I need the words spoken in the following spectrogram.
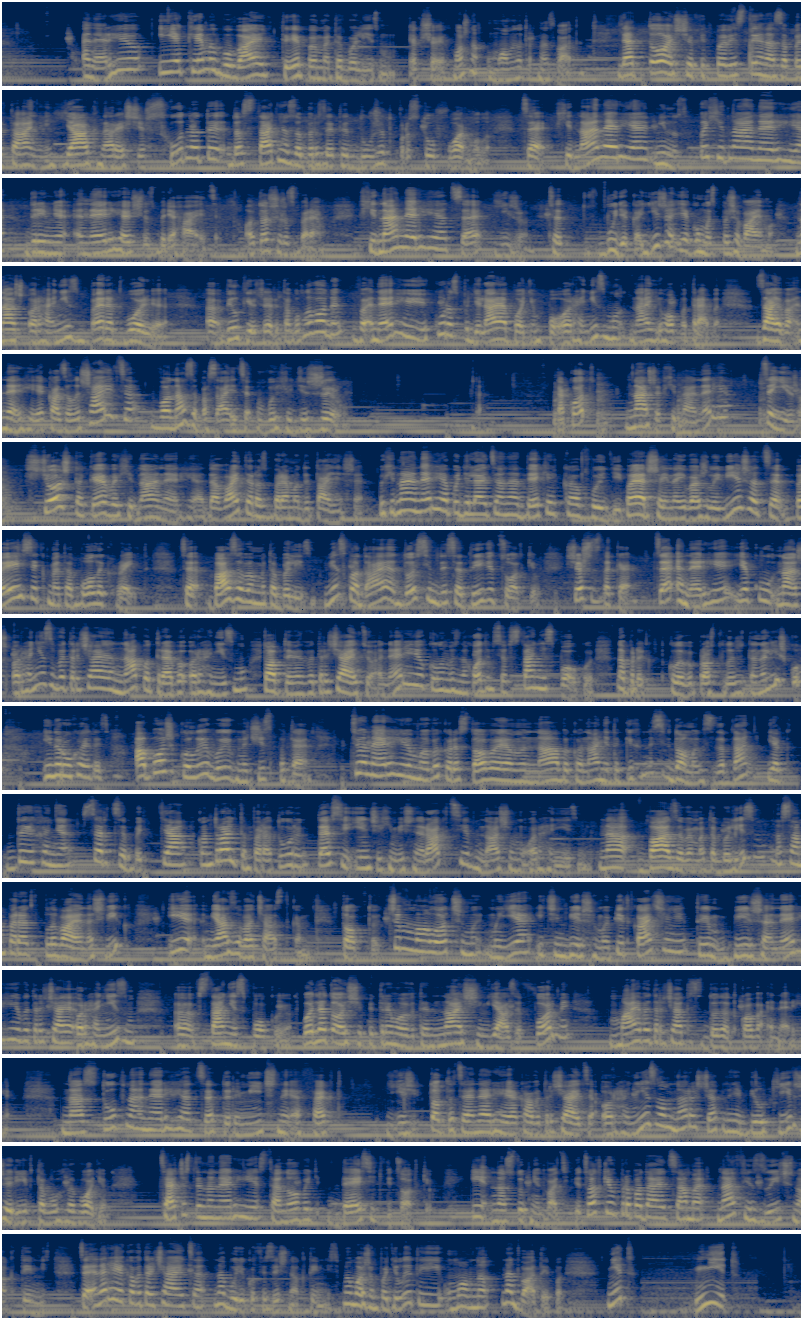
енергію і якими бувають типи метаболізму, якщо їх можна умовно так назвати. Для того, щоб відповісти на запитання, як нарешті схуднути, достатньо зобразити дуже просту формулу: це вхідна енергія мінус вихідна енергія дорівнює енергія, що зберігається. Отож, розберемо. Вхідна енергія це їжа. Це будь-яка їжа, яку ми споживаємо. Наш організм перетворює е, білки, жири та вуглеводи в енергію, яку розподіляє потім по організму на його потреби. Зайва енергія, яка залишається, вона запасається у вигляді жиру. Так. От, наша вхідна енергія це їжа. Що ж таке вихідна енергія? Давайте розберемо детальніше. Вихідна енергія поділяється на декілька видів. Перша і найважливіша це Basic Metabolic Rate. Це базовий метаболізм. Він складає до 70%. Що ж це таке? Це енергія, яку наш організм витрачає на потреби організму. Тобто він витрачає цю енергію, коли ми знаходимося в стані спокою. Наприклад, коли ви просто лежите на ліжку і не рухаєтесь, або ж коли ви вночі спите. Цю енергію ми використовуємо на виконання таких несвідомих завдань, як дихання, серцебиття, контроль температури та всі інші хімічні реакції в нашому організмі. На базовий метаболізм насамперед впливає наш вік і м'язова частка. Тобто, чим молодшими ми є, і чим більше ми підкачені, тим більше енергії витрачає організм е, в стані спокою. Бо для того, щоб підтримувати наші м'язи в формі, має витрачатися додаткова енергія. Наступна енергія це термічний ефект їжі, тобто це енергія, яка витрачається організмом на розщеплення білків, жирів та вуглеводів. Ця частина енергії становить 10%. І наступні 20% припадають саме на фізичну активність. Це енергія, яка витрачається на будь-яку фізичну активність. Ми можемо поділити її умовно на два типи: NEAT Ніт.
